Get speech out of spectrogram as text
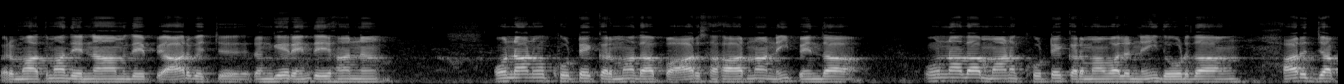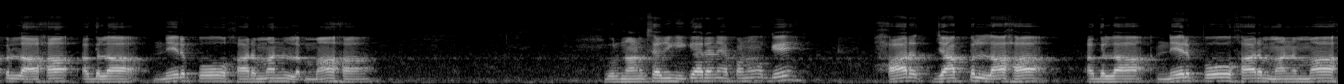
ਪਰਮਾਤਮਾ ਦੇ ਨਾਮ ਦੇ ਪਿਆਰ ਵਿੱਚ ਰੰਗੇ ਰਹਿੰਦੇ ਹਨ ਉਹਨਾਂ ਨੂੰ ਖੋਟੇ ਕਰਮਾਂ ਦਾ ਭਾਰ ਸਹਾਰਨਾ ਨਹੀਂ ਪੈਂਦਾ। ਉਹਨਾਂ ਦਾ ਮਨ ਖੋਟੇ ਕਰਮਾਂ ਵੱਲ ਨਹੀਂ ਦੌੜਦਾ। ਹਰ ਜਪ ਲਾਹਾ ਅਗਲਾ ਨਿਰਪੋ ਹਰ ਮਨ ਲਮਾਹਾ ਗੁਰੂ ਨਾਨਕ ਸਾਹਿਬ ਜੀ ਕੀ ਕਹਿ ਰਹੇ ਨੇ ਆਪਾਂ ਨੂੰ ਅੱਗੇ? ਹਰ ਜਪ ਲਾਹਾ ਅਗਲਾ ਨਿਰਪੋ ਹਰ ਮਨ ਮਾਹ।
